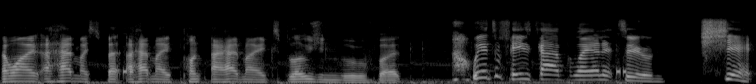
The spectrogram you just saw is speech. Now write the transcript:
I wanted. I had my spe- I had my pun- I had my explosion move, but we have to face God Planet soon. Shit.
